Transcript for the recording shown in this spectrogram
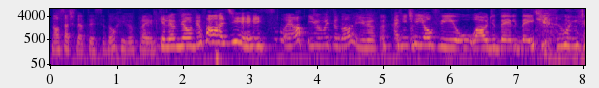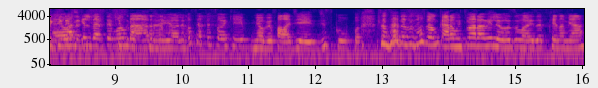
Nossa, acho que deve ter sido horrível pra ele, porque ele me ouviu falar de ex. Foi horrível, foi tudo horrível. A gente ia ouvir o, áudio dele, date ruim aqui É, eu acho que ele deve ter mandado. E olha, você é a pessoa que me ouviu falar de ex, desculpa. Tenho certeza que você é um cara muito maravilhoso, mas é porque na minha.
